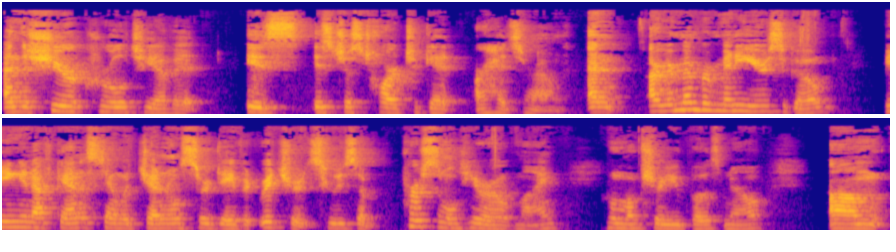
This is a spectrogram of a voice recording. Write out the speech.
and the sheer cruelty of it is is just hard to get our heads around. And I remember many years ago being in Afghanistan with General Sir David Richards, who is a personal hero of mine, whom I'm sure you both know, um,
